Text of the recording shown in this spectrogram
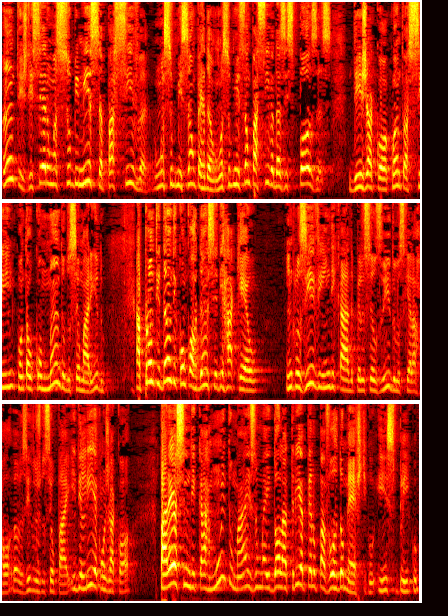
Antes de ser uma submissa passiva, uma submissão, perdão, uma submissão passiva das esposas de Jacó quanto a si, quanto ao comando do seu marido, a prontidão de concordância de Raquel inclusive indicado pelos seus ídolos que ela rouba, os ídolos do seu pai, e de Lia com Jacó, parece indicar muito mais uma idolatria pelo pavor doméstico, e explico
